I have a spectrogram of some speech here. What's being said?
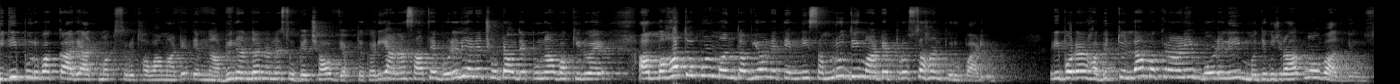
વિધિપૂર્વક કાર્યાત્મક શરૂ થવા માટે તેમના અભિનંદન અને શુભેચ્છાઓ વ્યક્ત કરી. આના સાથે બોડેલી અને છોટાઉદેપુરના વકીલોએ આ મહત્વપૂર્ણ મંતવ્યો અને તેમની સમૃદ્ધિ માટે પ્રોત્સાહન પૂરું પાડ્યું. રિપોર્ટર હબીબતુલ્લા મકરાણી, બોડેલી, મધ્ય ગુજરાતનો વાદ ન્યૂઝ.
